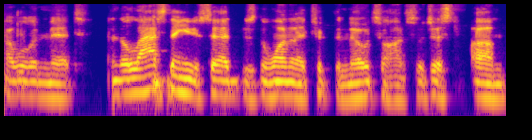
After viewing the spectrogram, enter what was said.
I will admit. And the last thing you said is the one that I took the notes on. So just um,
